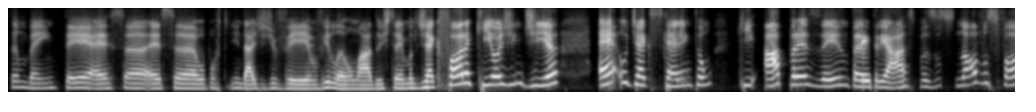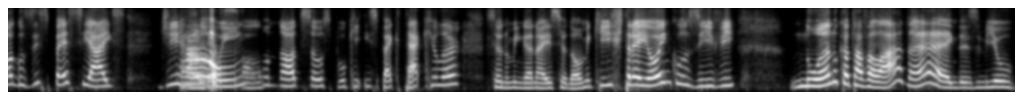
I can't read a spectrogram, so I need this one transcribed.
também ter essa essa oportunidade de ver o vilão lá do extremo do Jack. Fora que hoje em dia é o Jack Skellington que apresenta, entre aspas, os novos fogos especiais de Halloween, o Not So Spooky Spectacular, se eu não me engano é esse o nome, que estreou, inclusive, no ano que eu tava lá, né, em 2000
